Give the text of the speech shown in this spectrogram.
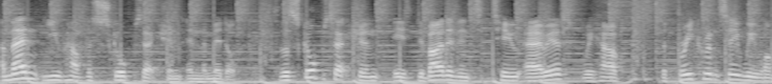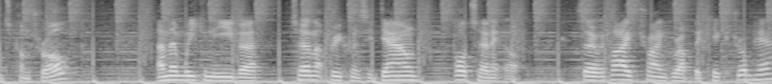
And then you have the sculpt section in the middle. So the sculpt section is divided into two areas. We have the frequency we want to control, and then we can either turn that frequency down or turn it up. So if I try and grab the kick drum here,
